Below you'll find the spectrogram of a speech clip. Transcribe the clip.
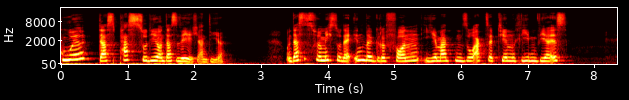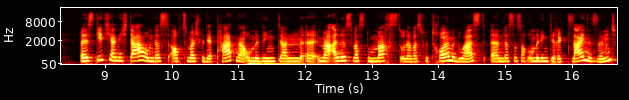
cool, das passt zu dir und das sehe ich an dir. Und das ist für mich so der Inbegriff von jemanden so akzeptieren und lieben, wie er ist. Weil es geht ja nicht darum, dass auch zum Beispiel der Partner unbedingt dann äh, immer alles, was du machst oder was für Träume du hast, ähm, dass das auch unbedingt direkt seine sind,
